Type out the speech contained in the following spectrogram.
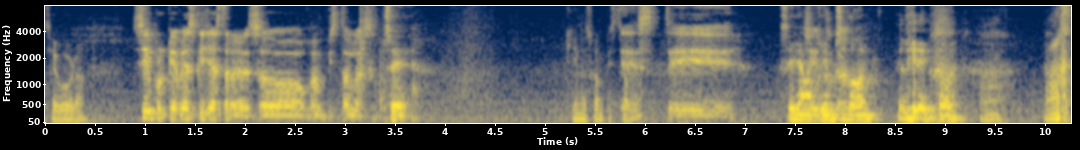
Seguro. Sí, porque ves que ya hasta regresó Juan Pistolas. Sí. ¿Quién es Juan Pistola? Este. Se llama James James Gunn. Gunn, el director. Ah. Ah.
